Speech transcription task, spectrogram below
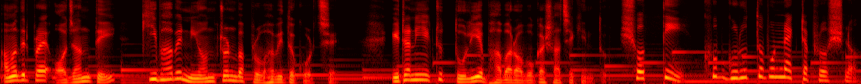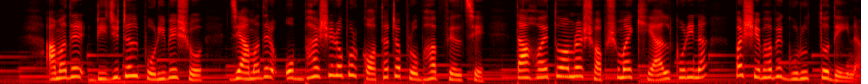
আমাদের প্রায় অজান্তেই কীভাবে নিয়ন্ত্রণ বা প্রভাবিত করছে, এটা নিয়ে একটু তলিয়ে ভাবার অবকাশ আছে কিন্তু। সত্যি, খুব গুরুত্বপূর্ণ একটা প্রশ্ন। আমাদের ডিজিটাল পরিবেশও যে আমাদের অভ্যাসের ওপর কতটা প্রভাব ফেলছে, তা হয়তো আমরা সবসময় খেয়াল করি না বা সেভাবে গুরুত্ব দেই না।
